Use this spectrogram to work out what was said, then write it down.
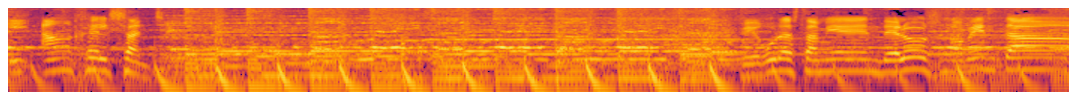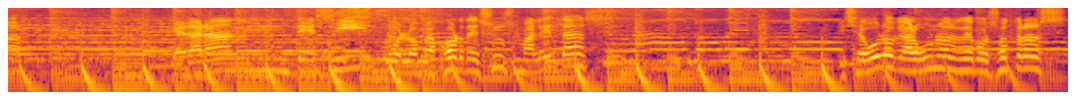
y Ángel Sánchez. Figuras también de los 90 quedarán de sí con lo mejor de sus maletas y seguro que algunos de vosotros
